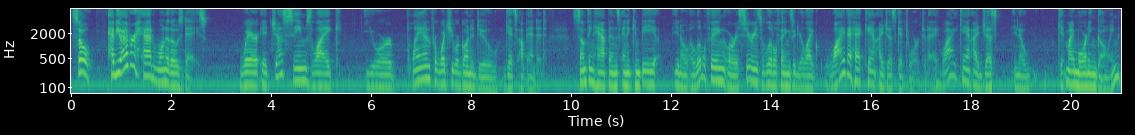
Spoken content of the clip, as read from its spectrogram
So, have you ever had one of those days where it just seems like your plan for what you were going to do gets upended? Something happens, and it can be, you know, a little thing or a series of little things, and you're like, why the heck can't I just get to work today? Why can't I just, you know, get my morning going?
